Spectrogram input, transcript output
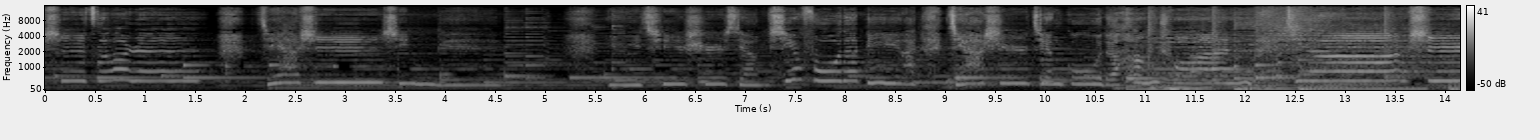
是责任，家是信念，一起驶向幸福的彼岸。家是坚固的航船，家是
